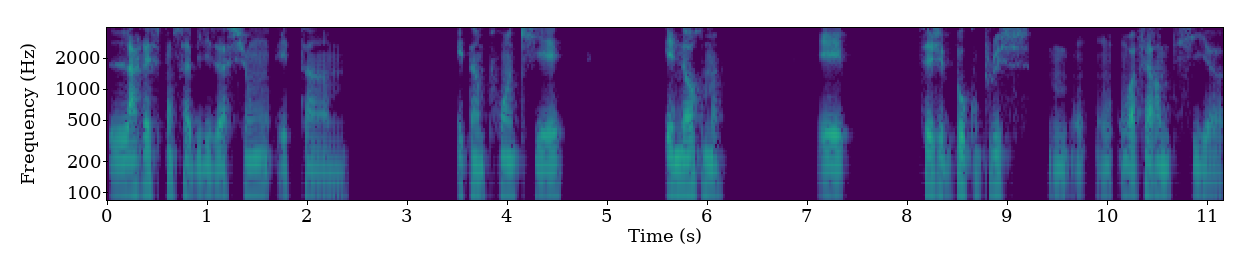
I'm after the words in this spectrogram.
la responsabilisation est un, est un point qui est énorme. Et sais, j'ai beaucoup plus on, va faire un petit euh,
